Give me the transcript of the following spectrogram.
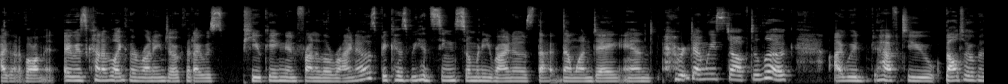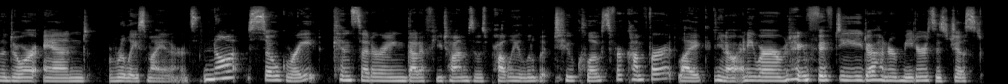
I gotta vomit. It was kind of like the running joke that I was puking in front of the rhinos because we had seen so many rhinos that, that one day, and every time we stopped to look, I would have to belt open the door and release my innards. Not so great considering that a few times it was probably a little bit too close for comfort. Like, you know, anywhere between 50 to 100 meters is just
